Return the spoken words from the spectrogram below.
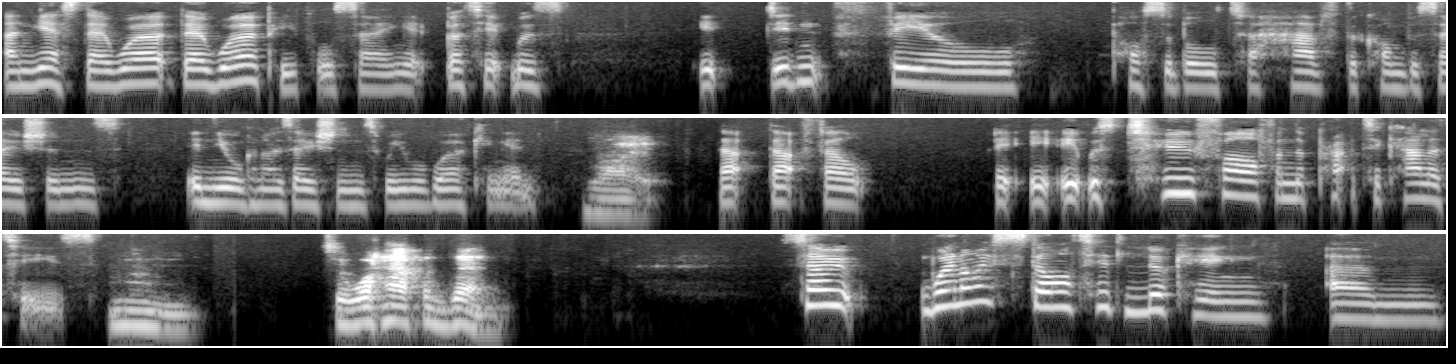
and yes, there were there were people saying it, but it was it didn't feel possible to have the conversations in the organisations we were working in. Right. That that felt it, it was too far from the practicalities. Mm. So, what happened then? So, when I started looking um,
